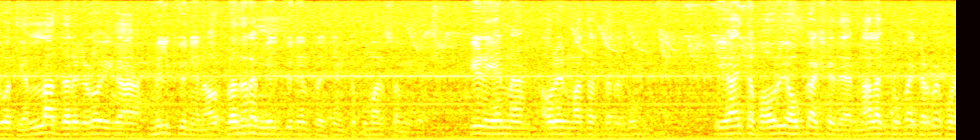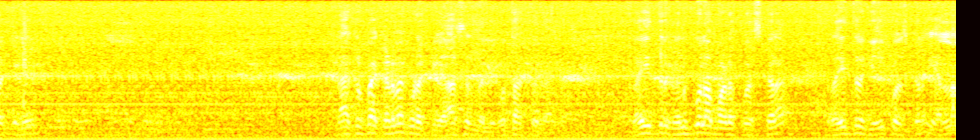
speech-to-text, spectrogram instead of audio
ಇವತ್ತು ಎಲ್ಲ ದರಗಳು ಈಗ ಮಿಲ್ಕ್ ಯೂನಿಯನ್, ಅವ್ರ ಬ್ರದರೇ ಮಿಲ್ಕ್ ಯೂನಿಯನ್ ಪ್ರೆಸಿಡೆಂಟ್ ಕುಮಾರಸ್ವಾಮಿಗೆ. ಕೇಳಿ ಏನ ಅವ್ರೇನು ಮಾತಾಡ್ತಾರೆ ಅಲ್ಲಿ? ಈಗ ಆಯ್ತಪ್ಪ, ಅವ್ರಿಗೆ ಅವಕಾಶ ಇದೆ. ನಾಲ್ಕು ರೂಪಾಯಿ ಕಡಿಮೆ ಕೊಡೋಕ್ಕೇಳಿ ನಾಲ್ಕು ರೂಪಾಯಿ ಕಡಿಮೆ ಕೊಡೋಕ್ಕೇಳಿ ಹಾಸನದಲ್ಲಿ ಗೊತ್ತಾಗ್ತದೆ ರೈತರಿಗೆ ಅನುಕೂಲ ಮಾಡೋಕ್ಕೋಸ್ಕರ ರೈತರಿಗೆ ಇದಕ್ಕೋಸ್ಕರ ಎಲ್ಲ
